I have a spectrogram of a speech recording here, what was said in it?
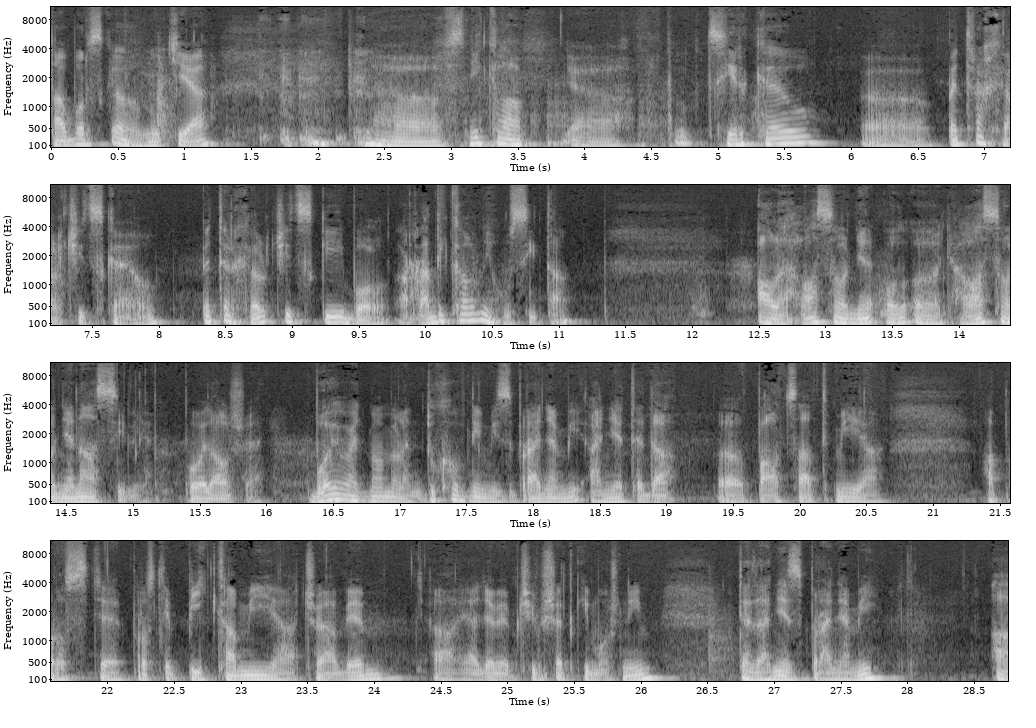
táborského hnutia eh, vznikla církev Petra Chelčického. Peter Chelčický bol radikálny husita, ale hlasal, ne, hlasal nenásilie. Povedal, že bojovať máme len duchovnými zbraňami a nie teda palcátmi a, a proste, proste píkami a čo ja viem, a ja neviem čím všetkým možným, teda nezbraňami. A, a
